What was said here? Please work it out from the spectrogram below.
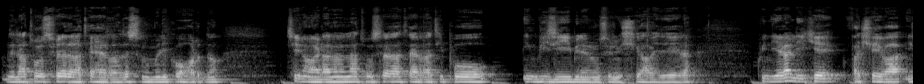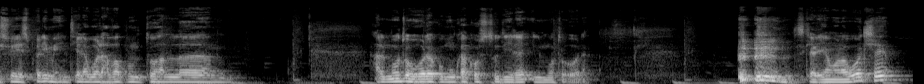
nell'atmosfera della Terra, adesso non mi ricordo, sì no, era nell'atmosfera della Terra tipo invisibile, non si riusciva a vedere, quindi era lì che faceva i suoi esperimenti e lavorava appunto al, al motore o comunque a custodire il motore. scarichiamo la voce.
